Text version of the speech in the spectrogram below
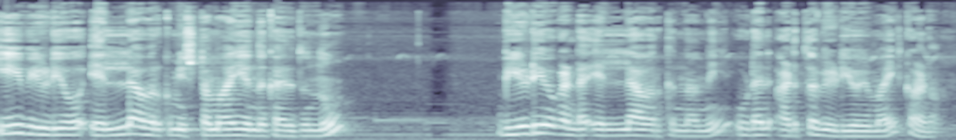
ഈ വീഡിയോ എല്ലാവർക്കും ഇഷ്ടമായി എന്ന് കരുതുന്നു. വീഡിയോ കണ്ട എല്ലാവർക്കും നന്ദി. ഉടൻ അടുത്ത വീഡിയോയുമായി കാണാം.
